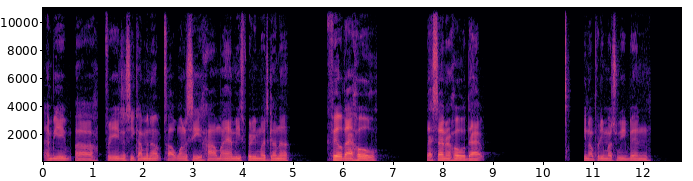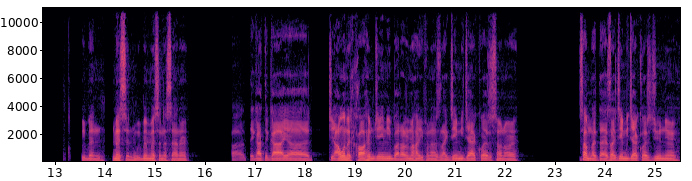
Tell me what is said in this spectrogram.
NBA uh, free agency coming up, so I want to see how Miami's pretty much gonna fill that hole, that center hole that you know pretty much we've been we've been missing. We've been missing the center. Uh, they got the guy. Uh, I want to call him Jamie, but I don't know how you pronounce it. Like Jamie Jaquez or something, or something like that. It's like Jamie Jaquez Jr. I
